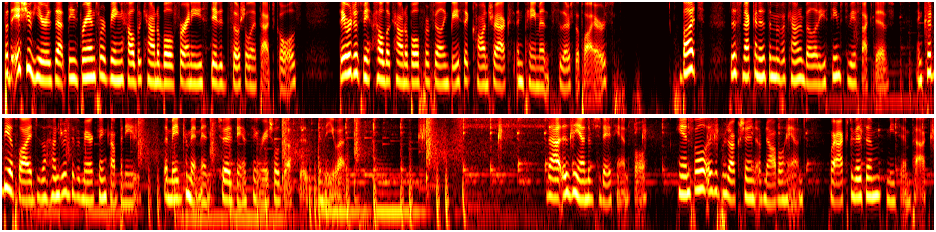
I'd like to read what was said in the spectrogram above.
But the issue here is that these brands weren't being held accountable for any stated social impact goals. They were just being held accountable for filling basic contracts and payments to their suppliers. But this mechanism of accountability seems to be effective and could be applied to the hundreds of American companies that made commitments to advancing racial justice in the US. That is the end of today's handful. Handful is a production of Novel Hand, where activism meets impact.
